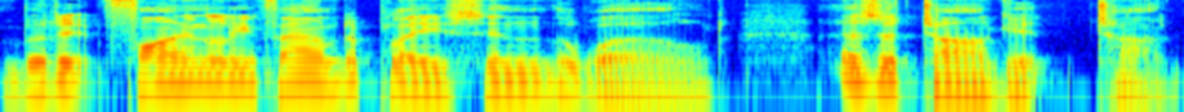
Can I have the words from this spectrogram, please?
But it finally found a place in the world as a target tug.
